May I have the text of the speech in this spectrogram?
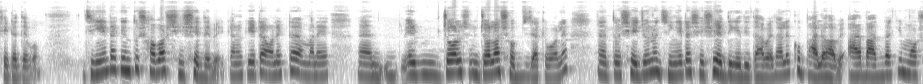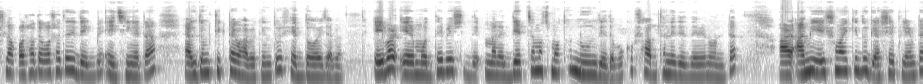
সেটা দেবো। ঝিঙেটা কিন্তু সবার শেষে দেবে কেন কি এটা অনেকটা মানে জল, জলা সবজি যাকে বলে তো সেই জন্য ঝিঙেটা শেষের দিকে দিতে হবে, তাহলে খুব ভালো হবে। আর বাদ বাকি মশলা কষাতে, কষাতেই দেখবে এই ঝিঙেটা একদম ঠিকঠাকভাবে কিন্তু সেদ্ধ হয়ে যাবে। এবার এর মধ্যে বেশ মানে দেড় চামচ মতো নুন দিয়ে দেবো, খুব সাবধানে দিয়ে দেবে নুনটা। আর আমি এই সময় কিন্তু গ্যাসের ফ্লেমটা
